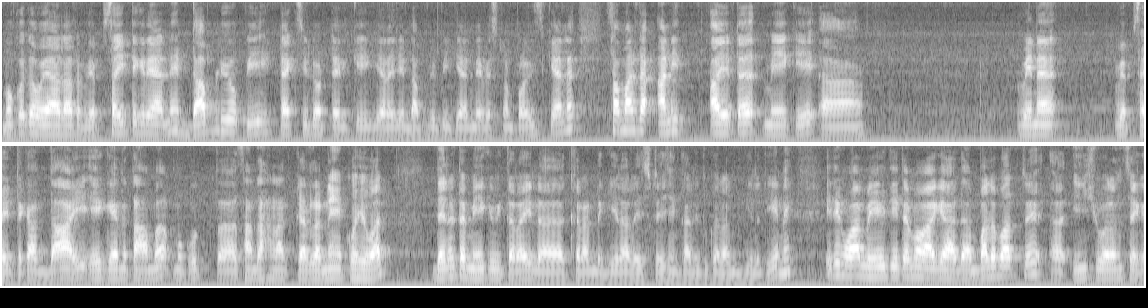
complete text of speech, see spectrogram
මොකද ඔයාලට වෙබ්සයිට් එකට යන්නේ wp.taxi.lk කියලා. ඉතින් wp කියන්නේ Western Province කියන්නේ සමහරට අනිත් අයට මේකේ වෙන වෙබ්සයිට් එකක් දායි. ඒ ගැන තාම මොකුත් සඳහනක් කරලා නැහැ කොහෙවත්. දැනට මේක විතරයි කරන්න කියලා රෙජිස්ට්‍රේෂන් කටයුතු කරන්න කියලා තියෙන්නේ. ඉතින් ඔයා මේ විදිහටම ඔයාගේ ආදායම් බලපත්‍රය ඉන්ෂුරන්ස් එක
